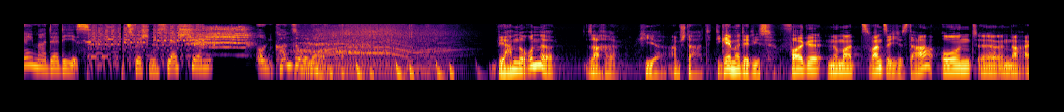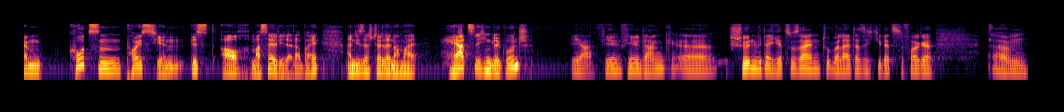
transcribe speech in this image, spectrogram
Gamer Daddies zwischen Fläschchen und Konsole. Wir haben eine runde Sache hier am Start. Die Gamer Daddies. Folge Nummer 20 ist da und äh, nach einem kurzen Päuschen ist auch Marcel wieder dabei. An dieser Stelle nochmal herzlichen Glückwunsch. Ja, vielen, vielen Dank. Äh, schön wieder hier zu sein. Tut mir leid, dass ich die letzte Folge ähm,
